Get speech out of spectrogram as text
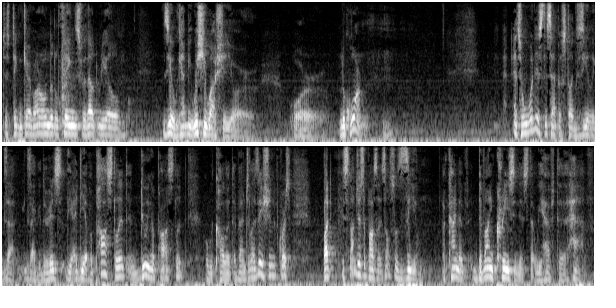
just taking care of our own little things without real zeal. We can't be wishy washy or, or lukewarm. And so, what is this apostolic zeal exact, exactly? There is the idea of apostolate and doing apostolate, or we call it evangelization, of course. But it's not just apostle, it's also zeal, a kind of divine craziness that we have to have.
